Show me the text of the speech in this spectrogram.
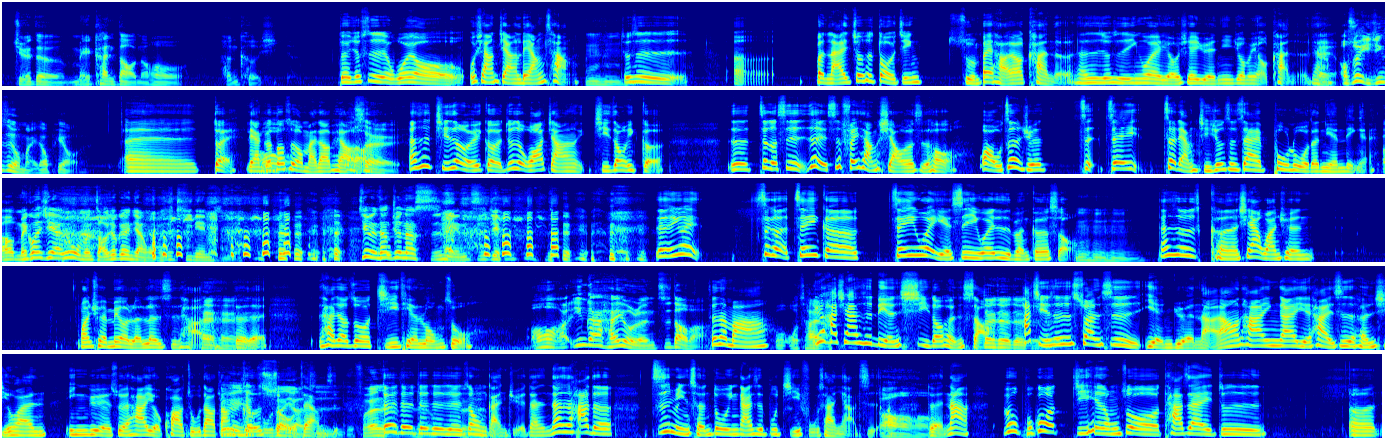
觉得没看到，然后很可惜的？对，就是我有我想讲两场，嗯哼，就是呃，本来就是都已经准备好要看的，但是就是因为有一些原因就没有看了，这样哎。哦，所以已经是有买到票了。呃，对，两个都是有买到票了。但是其实有一个，就是我要讲其中一个，呃，这个是这也是非常小的时候，哇，我真的觉得这这一这两集就是在暴露我的年龄，哎，哦，没关系啊，因为我们早就跟你讲，我们是七年级，基本上就那十年之间。对，因为这个这一个这一位也是一位日本歌手，嗯哼哼，但是可能现在完全完全没有人认识他了，嘿嘿嘿对不对？他叫做吉田龙作，哦，应该还有人知道吧？真的吗？我我猜，因为他现在是连戏都很少，对对对对他其实算是演员呐，然后他应该也他也是很喜欢音乐，所以他有跨足到当歌手这样子。对对对对对，这种感觉，但是但是他的知名程度应该是不及福山雅治啊。哦，对，那不不过吉田龙作他在就是呃，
